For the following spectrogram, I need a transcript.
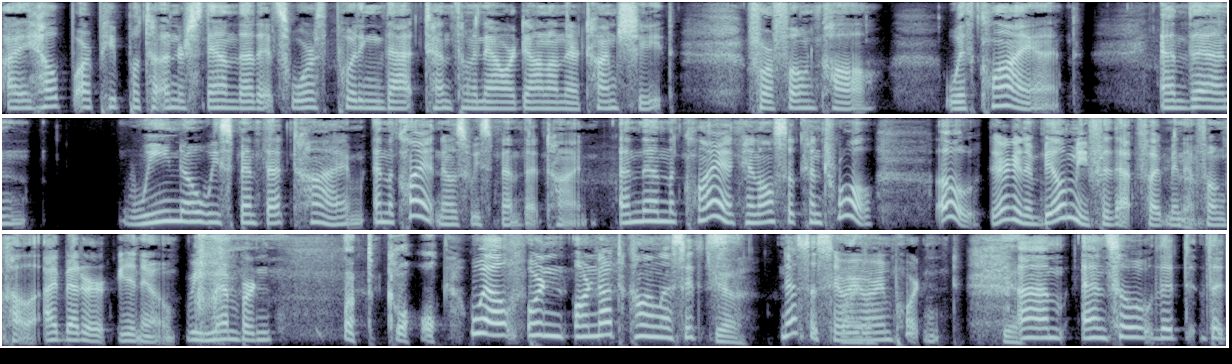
I help our people to understand that it's worth putting that tenth of an hour down on their timesheet for a phone call with client. And then we know we spent that time and the client knows we spent that time. And then the client can also control, oh, they're going to bill me for that five minute yeah. phone call. I better, you know, remember not to call. Well, or, or not to call unless it's yeah necessary or important. Yeah. Um, and so the, the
